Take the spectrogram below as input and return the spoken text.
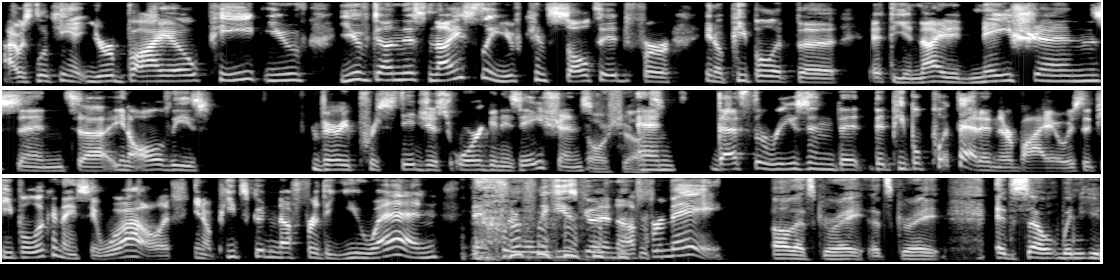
I was looking at your bio, Pete. You've you've done this nicely. You've consulted for you know people at the at the United Nations and uh, you know all of these very prestigious organizations. Oh, shucks. And that's the reason that that people put that in their bio is that people look and they say, "Well, if you know Pete's good enough for the UN, then clearly he's good enough for me." Oh, that's great. That's great. And so when you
